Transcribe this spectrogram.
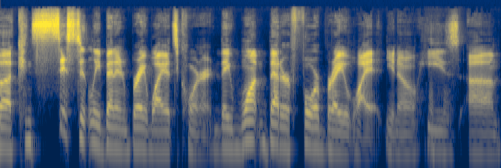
uh, consistently been in Bray Wyatt's corner. They want better for Bray Wyatt, you know. He's um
